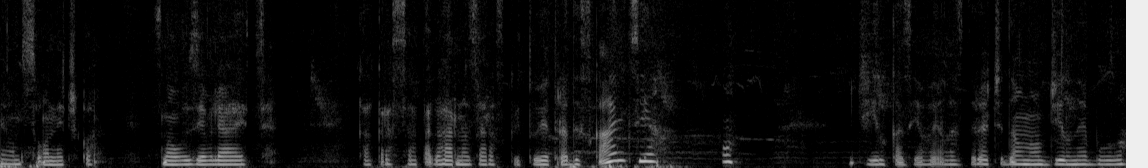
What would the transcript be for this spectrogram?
і он сонечко знову з'являється. Яка краса, так гарно зараз квітує традисканція. О, бджілка з'явилась. До речі, давно бджіл не було.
